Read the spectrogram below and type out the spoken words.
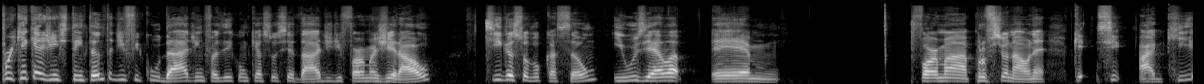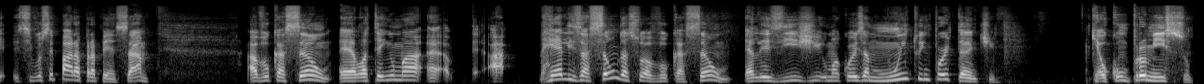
por que, que a gente tem tanta dificuldade em fazer com que a sociedade, de forma geral, siga sua vocação e use ela é, de forma profissional, né? Porque se aqui, se você para para pensar, a vocação, ela tem uma. A, a realização da sua vocação, ela exige uma coisa muito importante, que é o compromisso.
